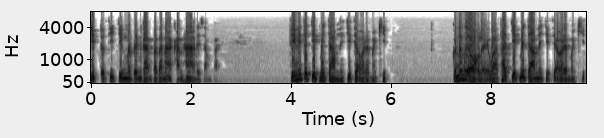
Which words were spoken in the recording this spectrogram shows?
จิตแล้วที่จริงมันเป็นการพัฒนาขันห้าได้ซ้ำไป ทีนี้ถ้าจิตไม่จำในจิตจะเอาอะไรมาคิด ก็นึกไม่ออกเลยว่า ถ้าจิตไม่จำในจิตจะเอาอะไรมาคิด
